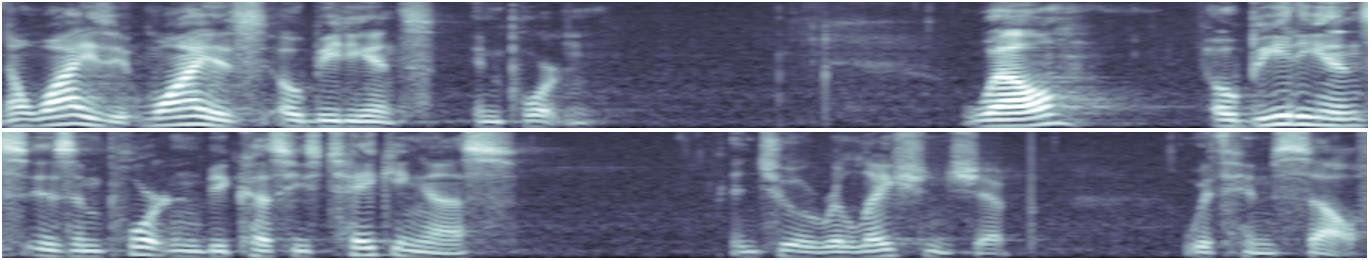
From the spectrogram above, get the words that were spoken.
Now, why is it? Why is obedience important? Well, obedience is important because he's taking us into a relationship with himself.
